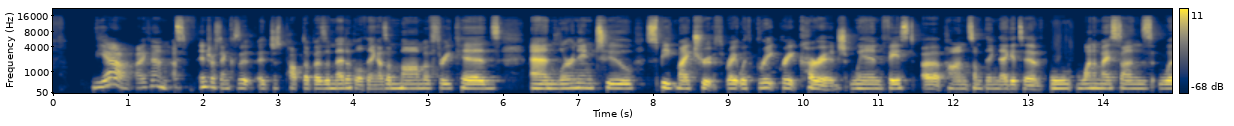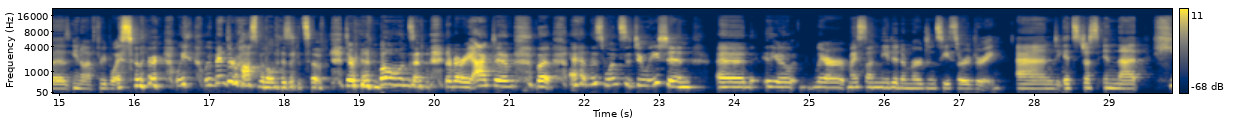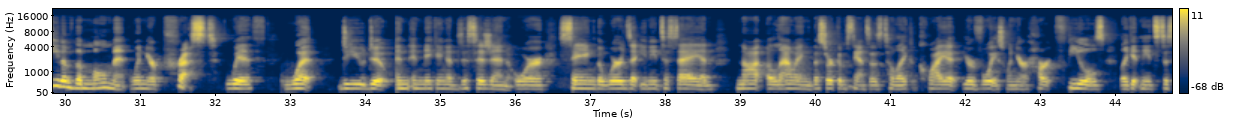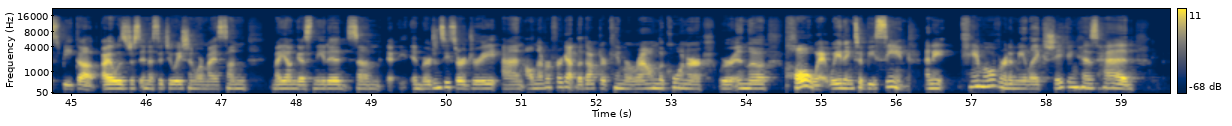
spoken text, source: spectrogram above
Yeah, I can. It's interesting because it, it just popped up as a medical thing, as a mom of three kids and learning to speak my truth, right? With great, great courage when faced upon something negative. One of my sons was, you know, I have three boys. So we, we've been through hospital visits of different bones and they're very active. But I had this one situation and, you know, where my son needed emergency surgery and it's just in that heat of the moment when you're pressed with what do you do in, in making a decision or saying the words that you need to say and not allowing the circumstances to like quiet your voice when your heart feels like it needs to speak up. I was just in a situation where my son my youngest needed some eh, emergency surgery and i'll never forget the doctor came around the corner we are in the hallway waiting to be seen and he came over to me like shaking his head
